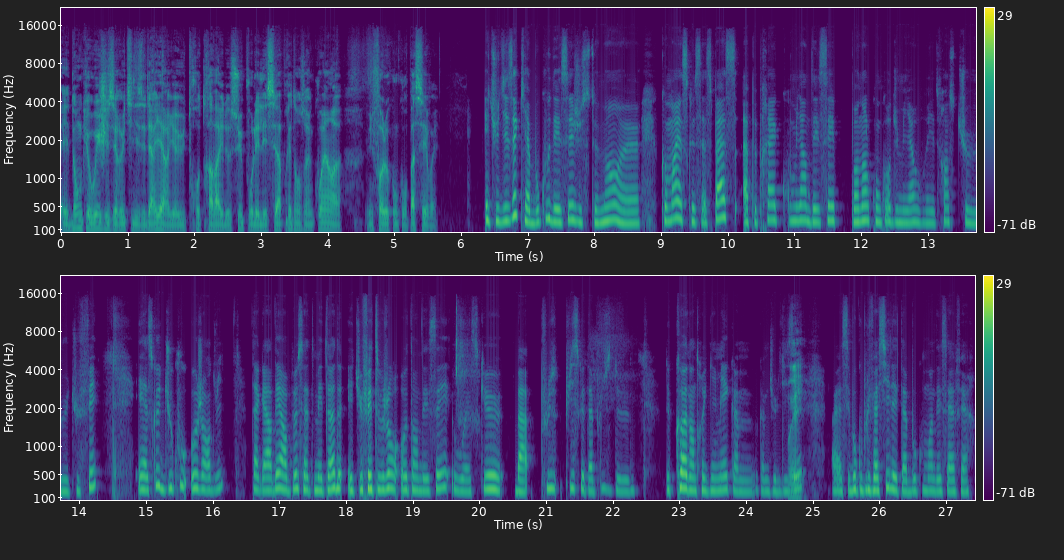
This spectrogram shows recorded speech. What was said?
et, donc, oui, je les ai réutilisés derrière. Il y a eu trop de travail dessus pour les laisser après dans un coin une fois le concours passé, ouais. Et tu disais qu'il y a beaucoup d'essais justement. comment est-ce que ça se passe? À peu près combien d'essais pendant le concours du meilleur ouvrier de France tu, tu fais Et est-ce que du coup aujourd'hui, tu as gardé un peu cette méthode et tu fais toujours autant d'essais Ou est-ce que, bah, plus, puisque tu as plus de, de codes, entre guillemets, comme, comme tu le disais, c'est beaucoup plus facile et tu as beaucoup moins d'essais à faire?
